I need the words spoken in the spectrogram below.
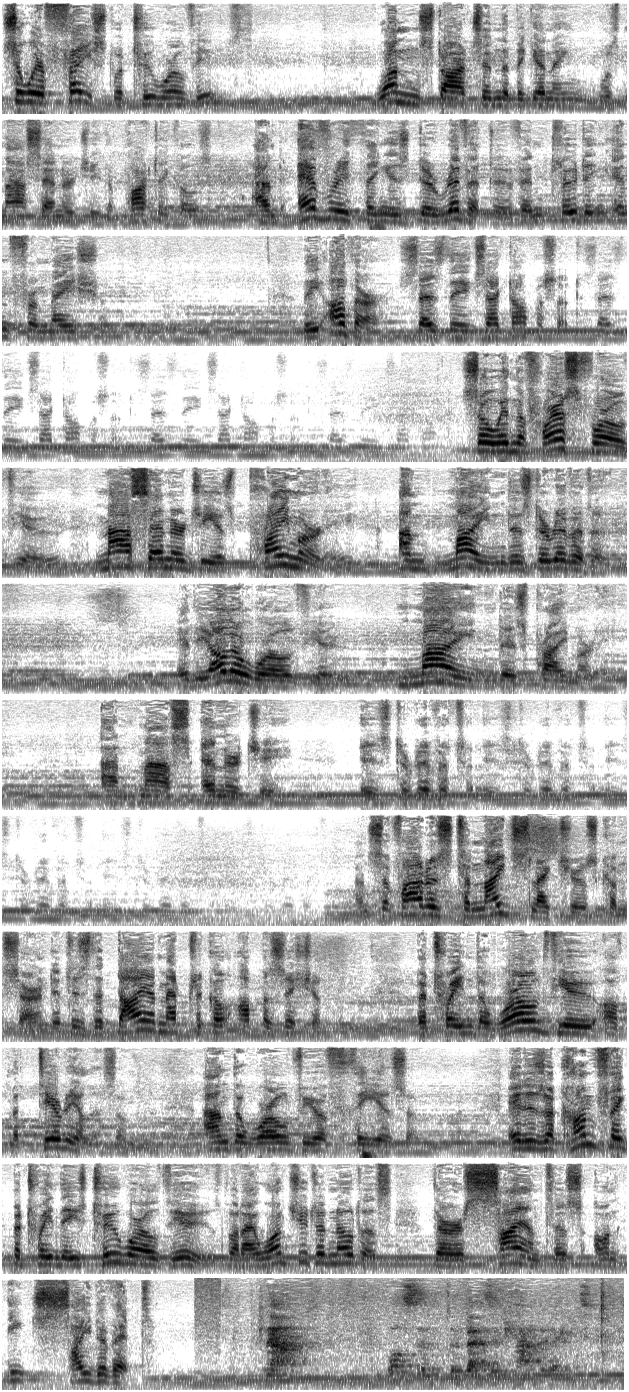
So we're faced with two worldviews. One starts in the beginning with mass energy, the particles, and everything is derivative, including information. The other says the exact opposite. Says the exact opposite. Says the exact opposite. Says the exact opposite. So in the first worldview, mass energy is primary and mind is derivative. In the other worldview, mind is primary and mass energy is derivative. Is derivative. Is derivative. Is derivative. And so far as tonight's lecture is concerned, it is the diametrical opposition between the worldview of materialism and the worldview of theism. It is a conflict between these two worldviews, but I want you to notice there are scientists on each side of it. Now, what's the, the better candidate?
